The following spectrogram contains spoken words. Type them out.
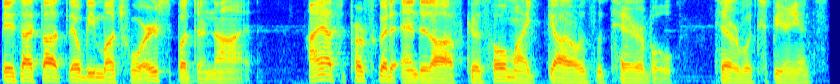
because I thought they'll be much worse, but they're not. I think that's the perfect way to end it off because oh my god, it was a terrible, terrible experience.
